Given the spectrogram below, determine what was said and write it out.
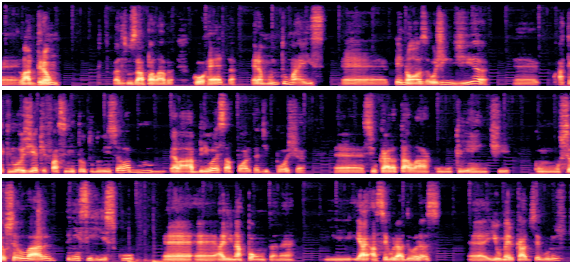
é, é ladrão, para usar a palavra correta, era muito mais é, penosa. Hoje em dia, a tecnologia que facilitou tudo isso, ela, ela abriu essa porta de, poxa, se o cara tá lá com o cliente, com o seu celular, tem esse risco ali na ponta, né? E, e as seguradoras é, e o mercado de seguros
